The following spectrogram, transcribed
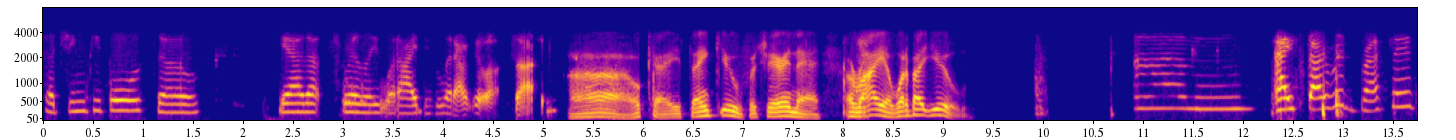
touching people. So yeah, that's really what I do when I go outside. Ah, okay. Thank you for sharing that. Araya, what about you? I start with breakfast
